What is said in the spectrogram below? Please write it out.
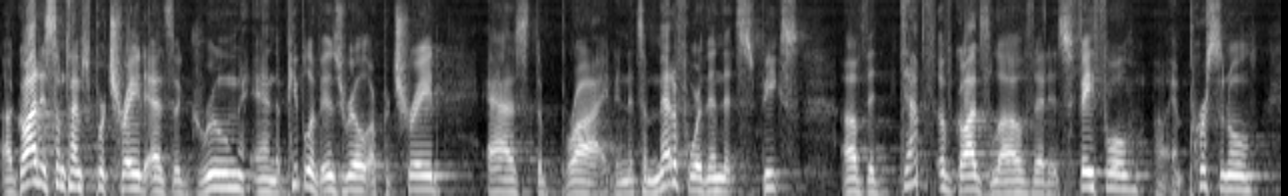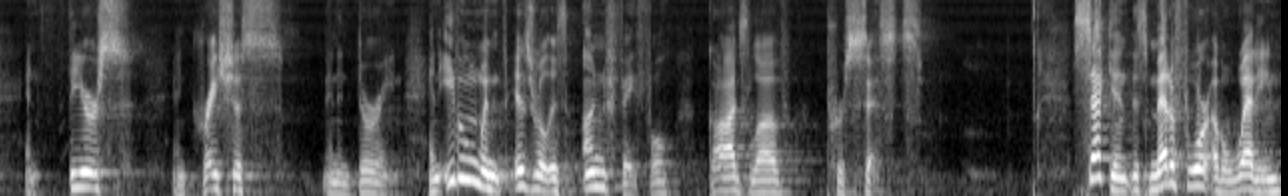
uh, God is sometimes portrayed as a groom, and the people of Israel are portrayed as the bride. And it's a metaphor then that speaks of the depth of God's love that is faithful uh, and personal and fierce and gracious and enduring. And even when Israel is unfaithful, God's love persists. Second, this metaphor of a wedding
